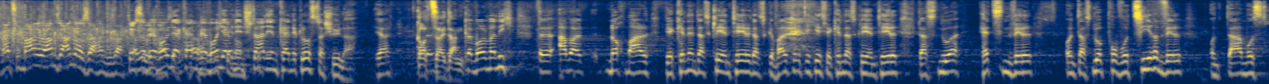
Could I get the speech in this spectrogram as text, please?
Na, zu Mario haben Sie andere Sachen gesagt. Also wir wollen ja, kein, wir wollen ja in den genommen. Stadien keine Klosterschüler. Ja? Gott sei Dank. Da wollen wir nicht. Äh, aber nochmal, wir kennen das Klientel, das gewalttätig ist. Wir kennen das Klientel, das nur hetzen will und das nur provozieren will. Und da muss,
